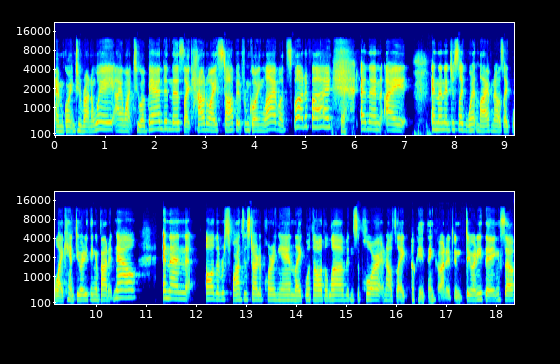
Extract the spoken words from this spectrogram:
am going to run away i want to abandon this like how do i stop it from going live on spotify? And then i and then it just like went live and i was like well i can't do anything about it now. And then all the responses started pouring in like with all the love and support and i was like okay thank god i didn't do anything so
